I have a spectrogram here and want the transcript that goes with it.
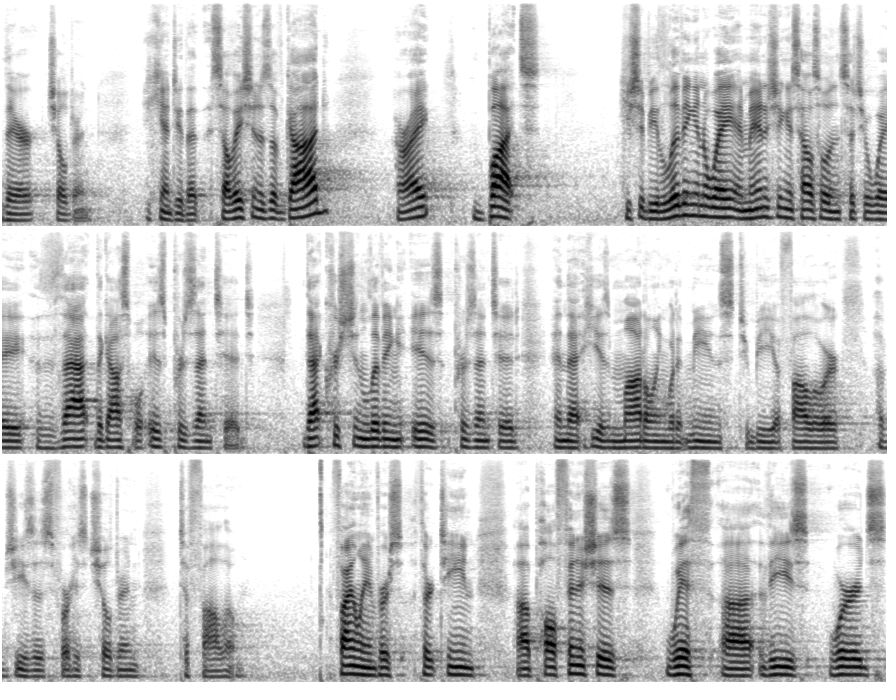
their children. You can't do that. Salvation is of God, all right? But he should be living in a way and managing his household in such a way that the gospel is presented, that Christian living is presented, and that he is modeling what it means to be a follower of Jesus for his children to follow. Finally, in verse 13, uh, Paul finishes with uh, these words.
